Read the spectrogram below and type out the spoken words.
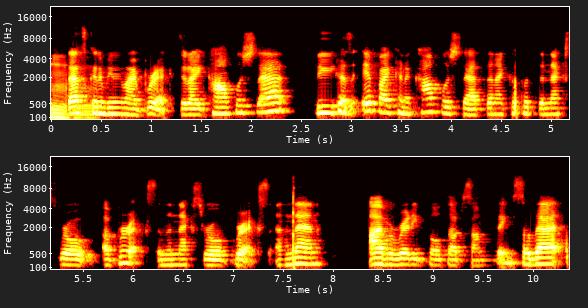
mm-hmm. that's going to be my brick did i accomplish that because if i can accomplish that then i could put the next row of bricks and the next row of bricks and then i've already built up something so that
